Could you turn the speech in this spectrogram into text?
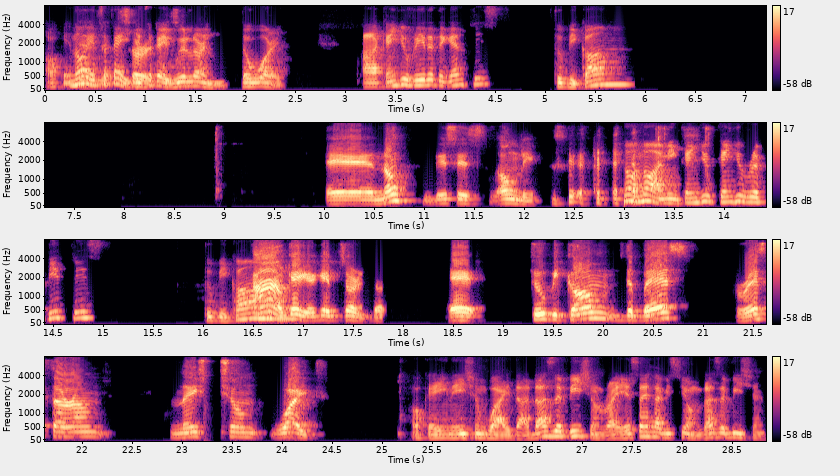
Okay, no, Yeah, it's okay, sorry. it's okay, we're learning, don't worry. Uh, can you read it again, please? To become, Uh, no, this is only. no, no, I mean, can you, can you repeat, please? To become. Ah, okay, okay, sorry. Uh, to become the best restaurant nationwide. Okay, nationwide, that, that's the vision, right? Esa es la visión, that's the vision.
